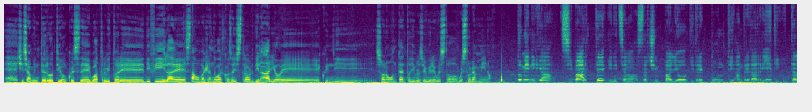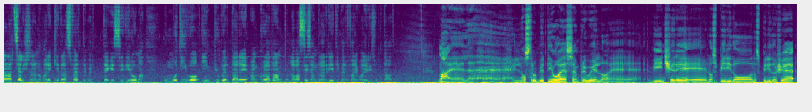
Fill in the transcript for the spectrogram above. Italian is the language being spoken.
eh, ci siamo interrotti con queste quattro vittorie di fila e stiamo facendo qualcosa di straordinario e, e quindi sono contento di proseguire questo, questo, cammino. Domenica si parte, iniziano a starci in palio i tre punti, Andrea Rieti, in terra laziale ci saranno parecchie trasferte per te che sei di Roma, un motivo in più per dare ancora tanto, la Vastese andrà a Rieti per fare quale risultato? Ma il, il nostro obiettivo è sempre quello, è vincere e lo spirito, lo spirito c'è.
